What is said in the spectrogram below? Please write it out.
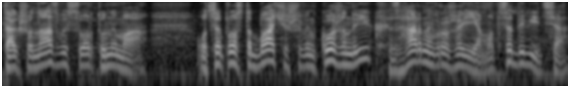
Так що назви сорту нема. Оце просто бачу, що він кожен рік з гарним врожаєм. Оце дивіться.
